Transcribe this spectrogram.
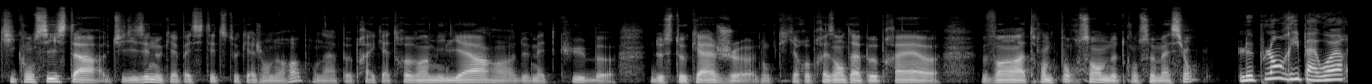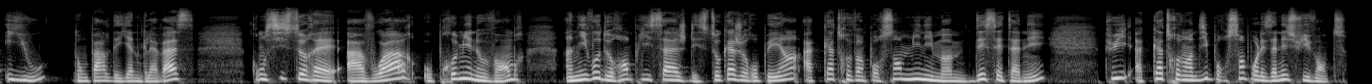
qui consiste à utiliser nos capacités de stockage en Europe. On a à peu près 80 milliards de mètres cubes de stockage, donc qui représente à peu près 20 à 30% de notre consommation. Le plan Repower EU, dont parle des Yann Glavas, consisterait à avoir, au 1er novembre, un niveau de remplissage des stockages européens à 80% minimum dès cette année, puis à 90% pour les années suivantes,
